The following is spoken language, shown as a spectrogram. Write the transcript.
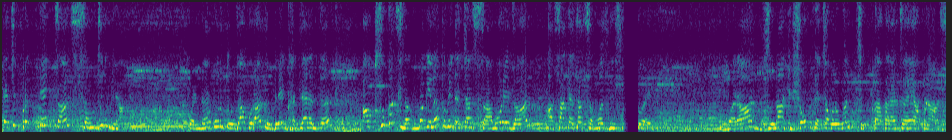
त्याची प्रत्येक चाल समजून घ्या. पंढरपूर तुळजापुरात उद्रेक घातल्यानंतर आपसुकच लगबगीनं तुम्ही त्याच्या सामोरे जाल असा त्याचा समज दिसतोय. बराच जुना हिशोब त्याच्याबरोबर चुकता करायचा आहे आपणास.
